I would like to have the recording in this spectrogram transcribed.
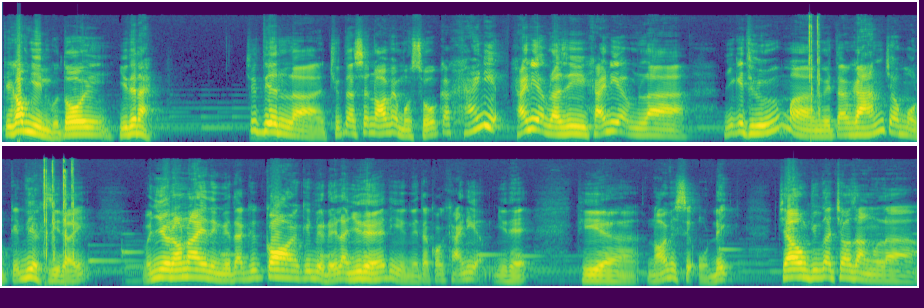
cái góc nhìn của tôi như thế này Trước tiên là chúng ta sẽ nói về một số các khái niệm. Khái niệm là gì? Khái niệm là những cái thứ mà người ta gán cho một cái việc gì đấy. Và nhiều năm nay thì người ta cứ coi cái việc đấy là như thế thì người ta có khái niệm như thế. Thì à, nói về sự ổn định. Cha ông chúng ta cho rằng là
